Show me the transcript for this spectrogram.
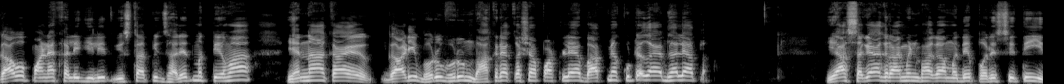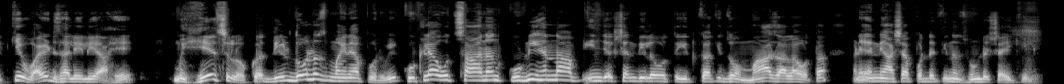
गावं पाण्याखाली गेलीत विस्थापित झालेत मग तेव्हा यांना काय गाडी भरू भरून भाकऱ्या कशा पाटल्या बातम्या कुठं गायब झाल्या आता? या सगळ्या ग्रामीण भागामध्ये परिस्थिती इतकी वाईट झालेली आहे. मग हेच लोक दीड दोनच महिन्यापूर्वी कुठल्या उत्साहानं कुणी ह्यांना इंजेक्शन दिलं होतं इतका की जो माज आला होता आणि यांनी अशा पद्धतीनं झुंडशाही केली?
